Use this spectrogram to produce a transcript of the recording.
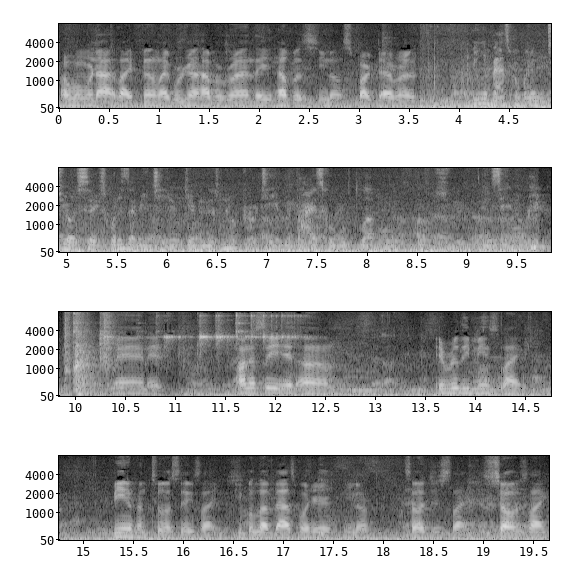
or when we're not like feeling like we're gonna have a run. They help us, you know, spark that run. Being a basketball player in the 206, what does that mean to you? Given there's no pro team at the high school level, of insane. Man, it honestly it um it really means like being from 206. Like people love basketball here, you know. So it just like shows like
